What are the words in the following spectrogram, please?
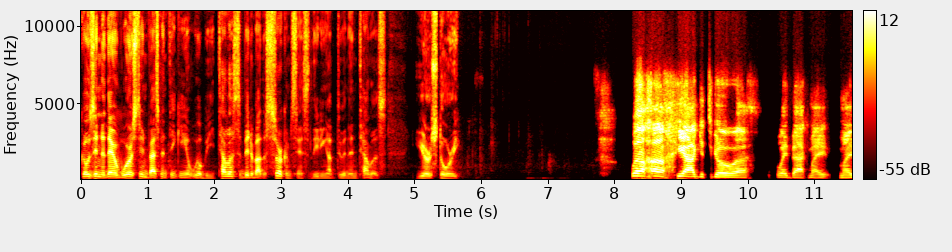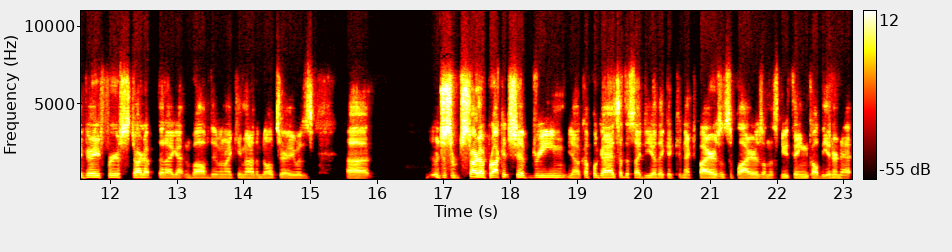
goes into their worst investment thinking it will be, tell us a bit about the circumstances leading up to it and then tell us your story. Well, uh, yeah, I get to go uh, way back. My my very first startup that I got involved in when I came out of the military was uh, just a startup rocket ship dream. You know, a couple guys had this idea they could connect buyers and suppliers on this new thing called the internet,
